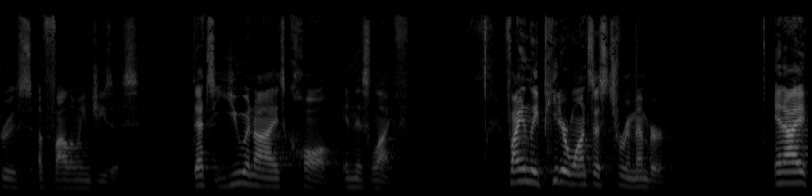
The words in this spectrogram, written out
truths of following Jesus. That's you and I's call in this life. Finally, Peter wants us to remember. And I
